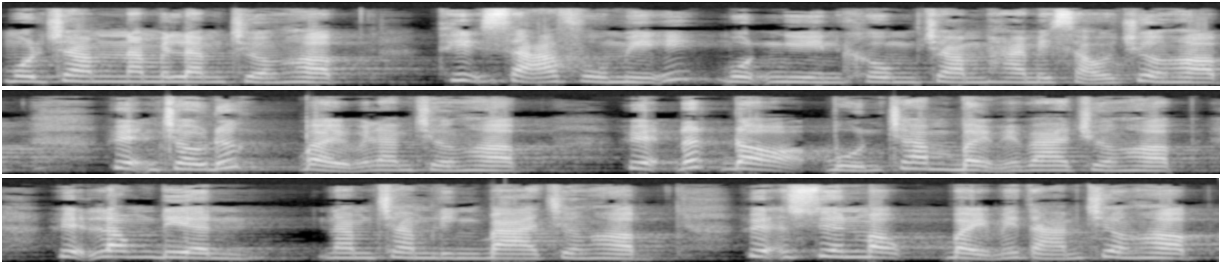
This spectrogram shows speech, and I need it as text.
155 trường hợp, thị xã Phú Mỹ 1.026 trường hợp, huyện Châu Đức 75 trường hợp, huyện Đất Đỏ 473 trường hợp, huyện Long Điền 503 trường hợp, huyện Xuyên Mộc 78 trường hợp,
